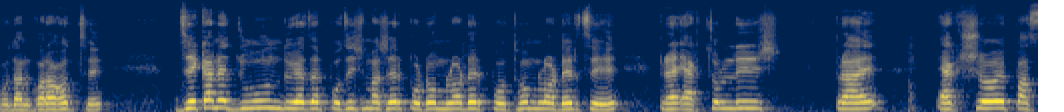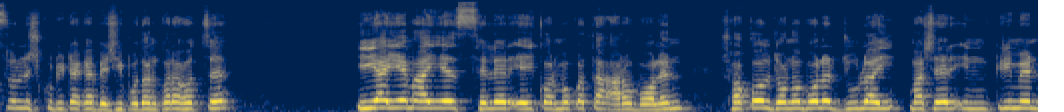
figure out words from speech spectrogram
প্রদান করা হচ্ছে, যেখানে জুন দুই হাজার পঁচিশ মাসের প্রথম লটের প্রথম লটের চেয়ে প্রায় একচল্লিশ, প্রায় একশো পাঁচচল্লিশ কোটি টাকা বেশি প্রদান করা হচ্ছে। ইআইএমআইএস সেলের এই কর্মকর্তা আরও বলেন, সকল জনবলের জুলাই মাসের ইনক্রিমেন্ট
